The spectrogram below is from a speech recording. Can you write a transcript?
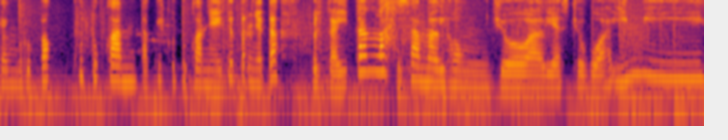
yang berupa kutukan, tapi kutukannya itu ternyata berkaitan lah sama Lee Hong Jo alias Jo Buah ini.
